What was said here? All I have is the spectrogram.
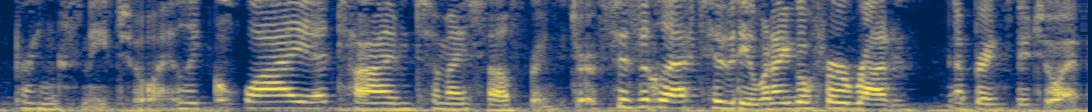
brings me joy. Like, quiet time to myself brings me joy. Physical activity, when I go for a run, that brings me joy.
